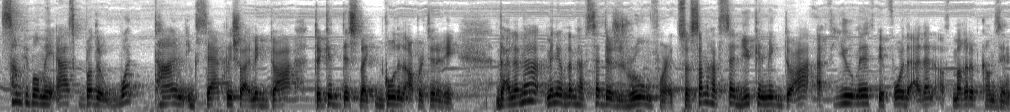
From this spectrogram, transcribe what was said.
Some people may ask, brother, what time exactly shall I make dua to get this like golden opportunity? The ulama, many of them have said there's room for it. So some have said you can make dua a few minutes before the adhan of Maghrib comes in.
